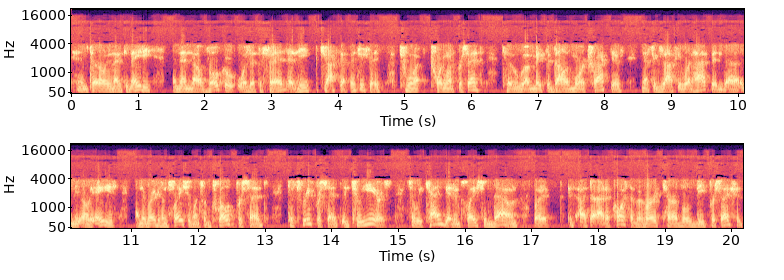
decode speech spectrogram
into early 1980. And then uh, Volcker was at the Fed, and he jacked up interest rates to 21 percent to uh, make the dollar more attractive. And that's exactly what happened uh, in the early 80s. And the rate of inflation went from 12% to 3% in two years. So we can get inflation down, but it, at, at a cost of a very terrible deep recession.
